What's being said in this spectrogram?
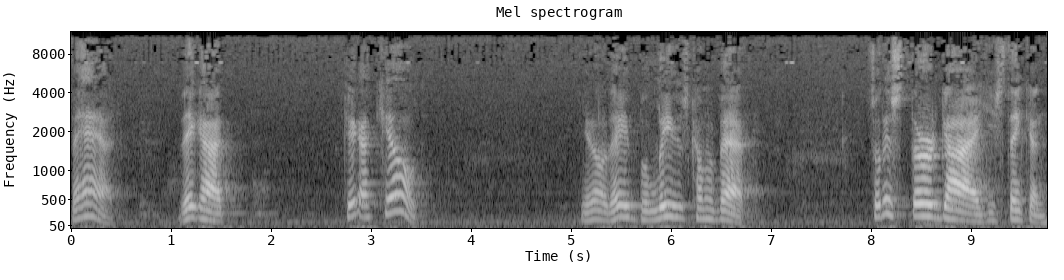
bad. They got, they got killed. You know, they believe he's coming back. So this third guy, he's thinking,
